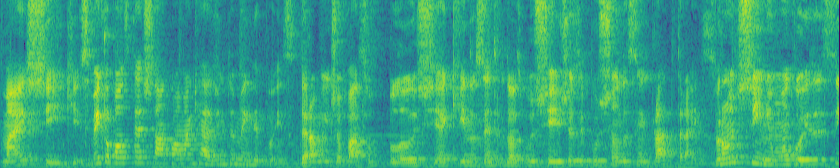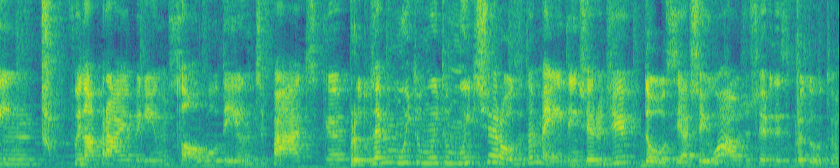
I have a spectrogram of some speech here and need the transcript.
Mais chique. Se bem que eu posso testar com a maquiagem também depois. Geralmente eu passo passo blush aqui no centro das bochechas e puxando assim pra trás. Prontinho, uma coisa assim Fui na praia, peguei um sol, voltei antipática. O produto é muito, muito, muito cheiroso também. Tem cheiro de doce. Achei o auge o cheiro desse produto.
